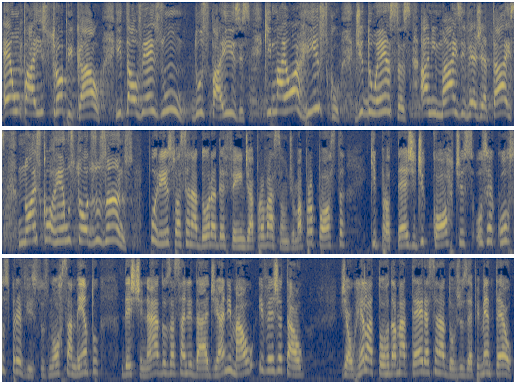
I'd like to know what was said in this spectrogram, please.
é um país tropical e talvez um dos países que maior risco de doenças animais e vegetais nós corremos todos os anos. Por isso, a senadora defende a aprovação de uma proposta que protege de cortes os recursos previstos no orçamento destinados à sanidade animal e vegetal. Já o relator da matéria, senador José Pimentel,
